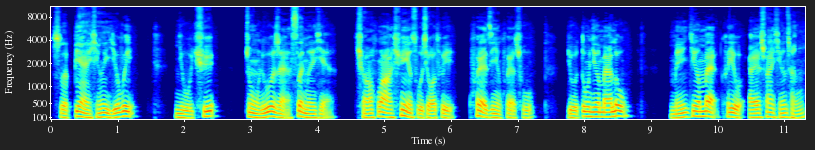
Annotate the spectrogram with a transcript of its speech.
是变形移位，扭曲，肿瘤染色明显，强化迅速消退，快进快出，有动静脉瘘，门静脉可有癌栓形成。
